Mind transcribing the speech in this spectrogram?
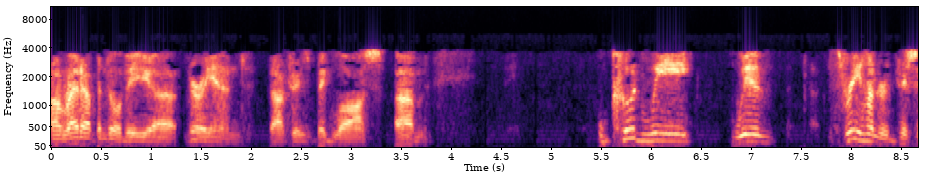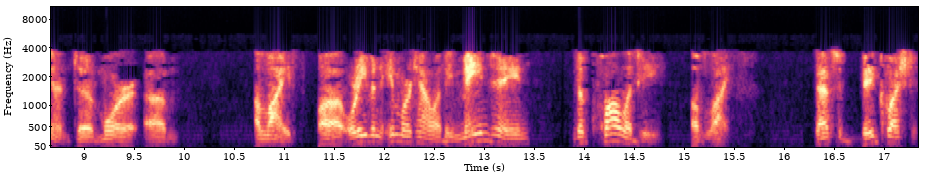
uh, right up until the uh, very end. Doctor, his big loss. Um, could we, with 300% uh, more um, a life, uh, or even immortality, maintain the quality of life? That's a big question.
